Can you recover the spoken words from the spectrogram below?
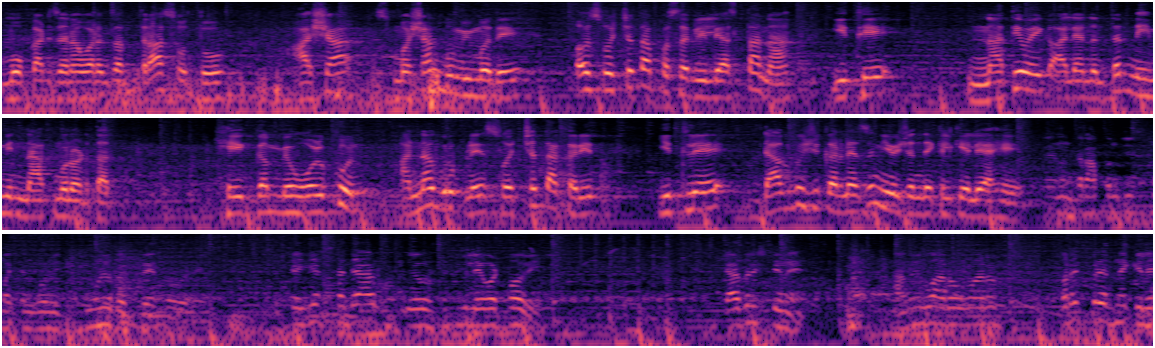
मोकाट जनावरांचा त्रास होतो. अशा स्मशानभूमीमध्ये अस्वच्छता पसरलेली असताना इथे नातेवाईक आल्यानंतर नेहमी नाक मुरडतात. हे गम्य ओळखून अण्णा ग्रुपने स्वच्छता करीत इथले डागडुजी करण्याचं नियोजन देखील केले आहे. त्यानंतर आपण जी स्मशानभूमी वगैरे. त्याची सध्या व्यवस्थित विल्हेवाट व्हावी. त्या दृष्टीने आम्ही वारंवार बरेच प्रयत्न केले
